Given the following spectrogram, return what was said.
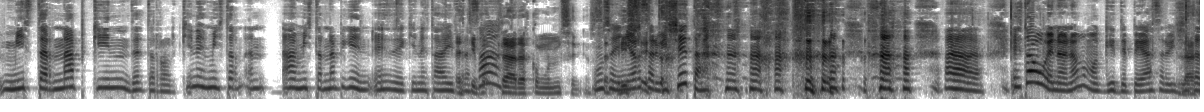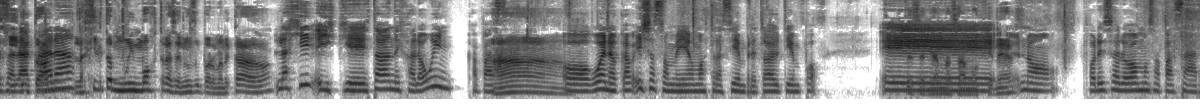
Mr. Napkin de terror. ¿Quién es Mr. Ah, Mr. Napkin es de quien estaba Es tipo, disfrazada. claro, es como un señor. Un señor servilleta. Ah, está bueno, ¿no? Como que te pegas servilletas a la Hilton- cara. La Hilton muy mostras en un supermercado. La Gil- y que estaban de Halloween, capaz. Ah. O bueno, ellas son medio mostras siempre, todo el tiempo. Este señor no sabemos Eh, quién es. no, por eso lo vamos a pasar.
